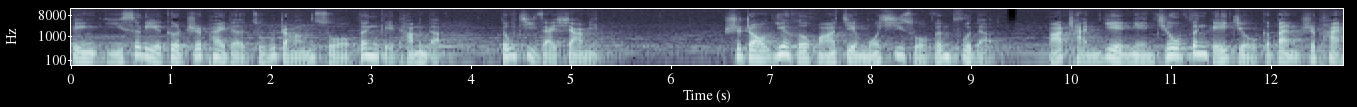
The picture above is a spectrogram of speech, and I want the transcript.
并以色列各支派的族长所分给他们的，都记在下面。是照耶和华借摩西所吩咐的，把产业拈阄分给九个半支派。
